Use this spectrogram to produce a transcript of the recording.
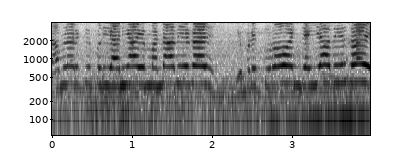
தமிழருக்கு இப்படி அநியாயம் பண்ணாதீர்கள். இப்படி துரோகம் செய்யாதீர்கள்.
